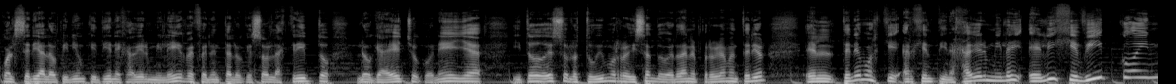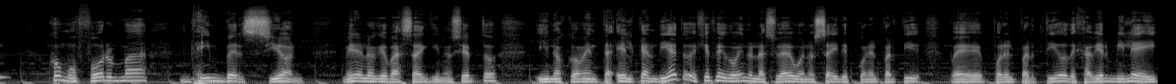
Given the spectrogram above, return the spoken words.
cuál sería la opinión que tiene Javier Milei referente a lo que son las cripto, lo que ha hecho con ella y todo eso lo estuvimos revisando, ¿verdad? En el programa anterior. El, tenemos que Argentina, Javier Milei elige Bitcoin como forma de inversión. Miren lo que pasa aquí, ¿no es cierto? Y nos comenta, el candidato de jefe de gobierno en la ciudad de Buenos Aires con el partido, eh, por el partido de Javier Milei,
